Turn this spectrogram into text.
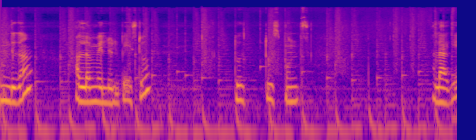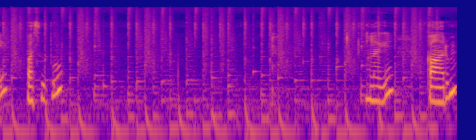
ముందుగా అల్లం వెల్లుల్లి పేస్టు టూ టూ స్పూన్స్ అలాగే పసుపు అలాగే కారం.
